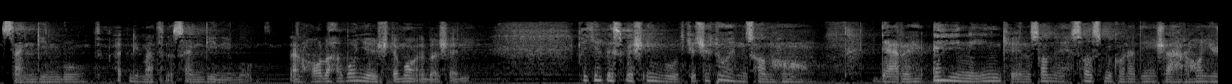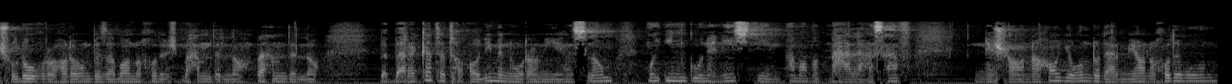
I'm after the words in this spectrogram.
سنگین بود. خیلی متن سنگینی بود. در حال هوای اجتماع بشری. که یه قسمش این بود که چطور انسان ها در عین این که انسان احساس می‌کند این شهرهای شلوغ رو حالا اون به زبان خودش به حمدالله به حمدالله به برکت تعالیم نورانی اسلام ما این گونه نیستیم. اما معلعصف نشانه های اون رو در میان خودمون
